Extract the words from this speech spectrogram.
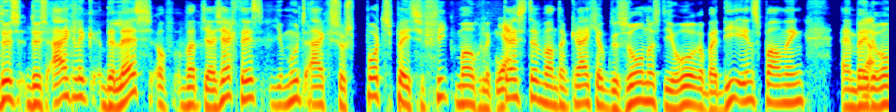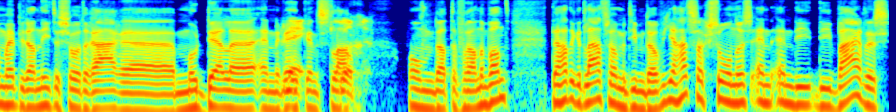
dus, dus eigenlijk de les, of wat jij zegt is, je moet eigenlijk zo sportspecifiek mogelijk Ja. testen. Want dan krijg je ook de zones die horen bij die inspanning. En wederom heb je dan niet een soort rare modellen en rekenslag klopt. om dat te veranderen. Want daar had ik het laatst wel met iemand over. Je hartslagzones en, en die, die waardes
